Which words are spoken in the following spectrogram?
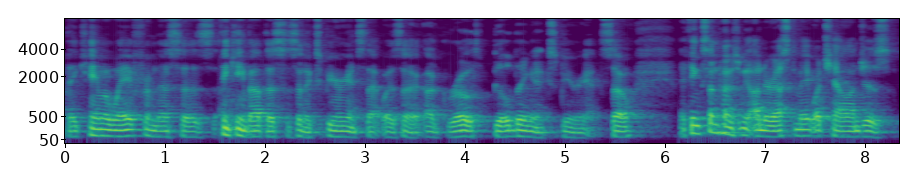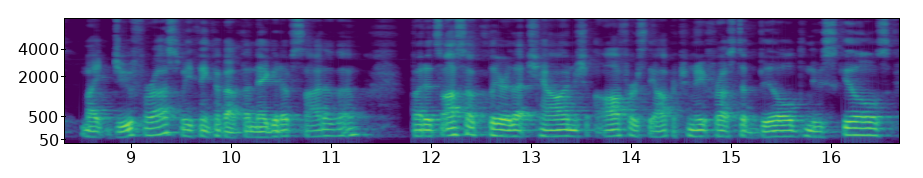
they came away from this as thinking about this as an experience that was a, a growth building experience. So, I think sometimes we underestimate what challenges might do for us. We think about the negative side of them. But it's also clear that challenge offers the opportunity for us to build new skills,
